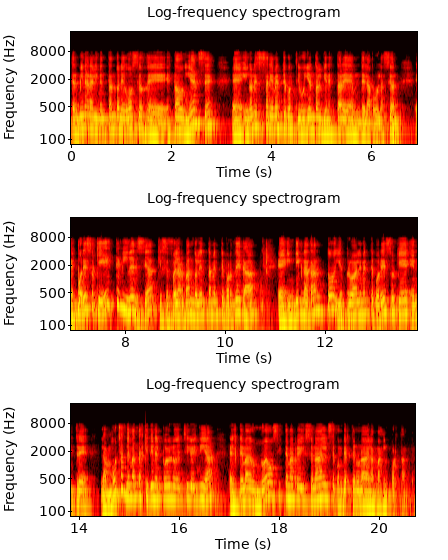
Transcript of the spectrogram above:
terminan alimentando negocios estadounidenses y no necesariamente contribuyendo al bienestar de la población. Es por eso que esta evidencia, que se fue alarmando lentamente por décadas, indigna tanto y es probablemente por eso que entre las muchas demandas que tiene el pueblo de Chile hoy día, el tema de un nuevo sistema previsional se convierte en una de las más importantes.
